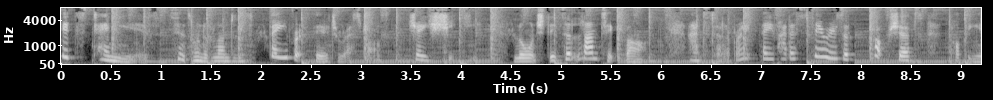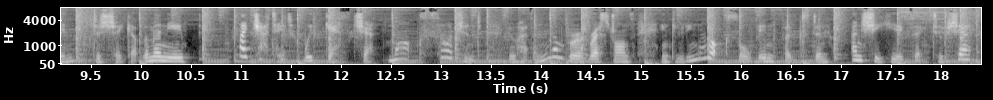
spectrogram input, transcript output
It's 10 years since one of London's favourite theatre restaurants, J Sheekey, launched its Atlantic Bar. And to celebrate, they've had a series of top chefs popping in to shake up the menu. I chatted with guest chef Mark Sargeant, who has a number of restaurants, including Rocksalt in Folkestone, and Shiki executive chef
